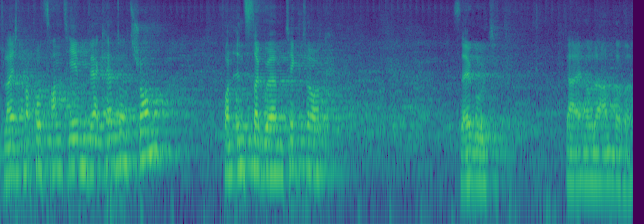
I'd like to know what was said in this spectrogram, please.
Vielleicht mal kurz Handheben, wer kennt uns schon? Von Instagram, TikTok. Sehr gut, der eine oder andere.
